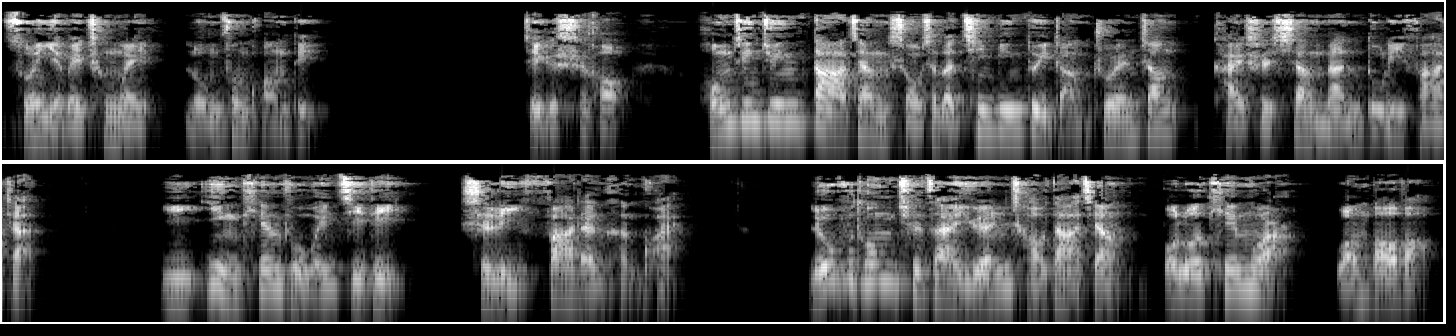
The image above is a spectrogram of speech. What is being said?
所以也被称为龙凤皇帝。这个时候，红巾军大将手下的亲兵队长朱元璋开始向南独立发展，以应天府为基地，势力发展很快。刘福通却在元朝大将伯罗天木儿。王保保、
